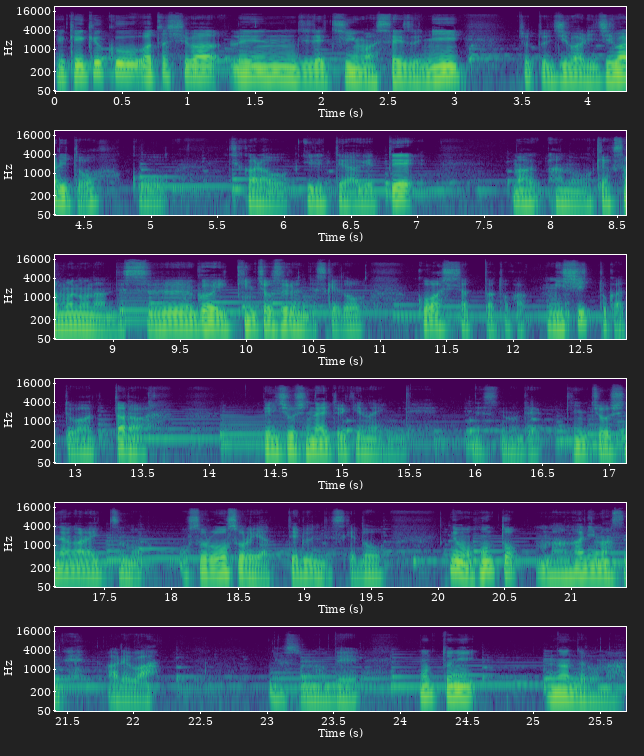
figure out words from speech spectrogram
で結局私はレンジでチンはせずにちょっとじわりじわりとこう力を入れてあげて、まあ、あのお客様のなんですごい緊張するんですけど壊しちゃったとかミシッとかって割ったら弁償しないといけないんでですので緊張しながらいつも恐る恐るやってるんですけどでも本当曲がりますねあれは。ですので本当に何だろうな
